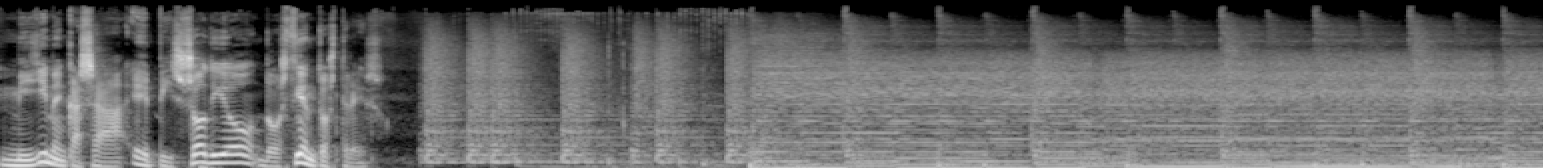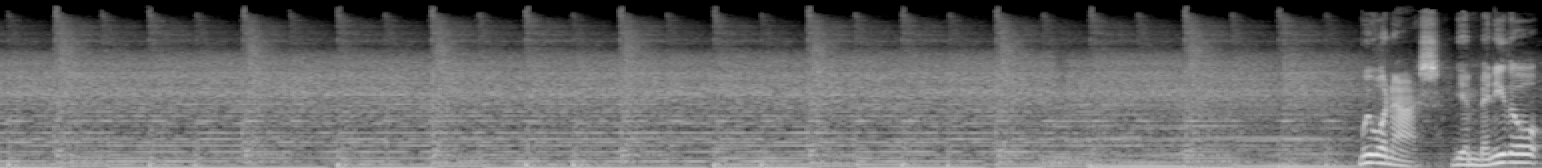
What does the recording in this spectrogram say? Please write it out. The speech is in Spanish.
Mi Gym en Casa, episodio 203. Muy buenas, bienvenido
